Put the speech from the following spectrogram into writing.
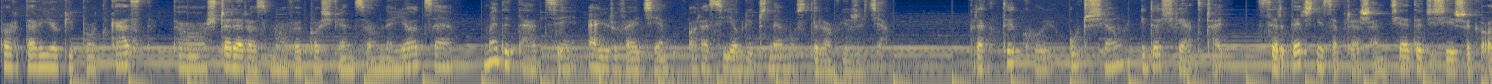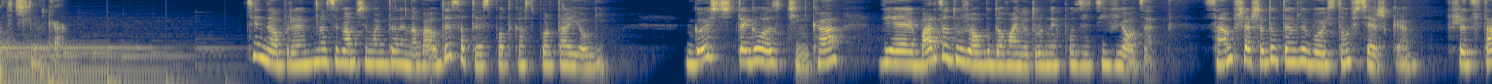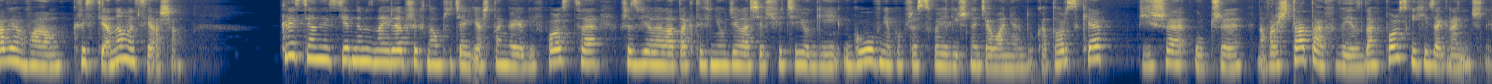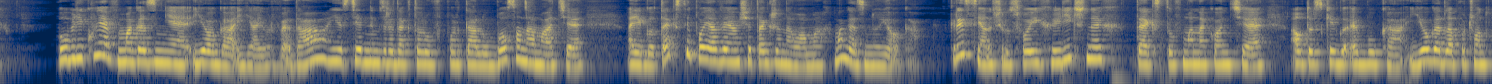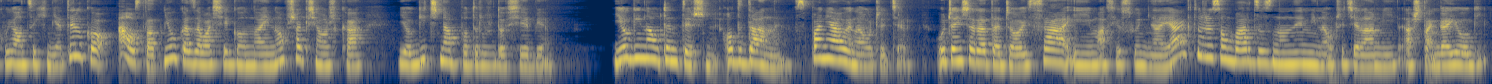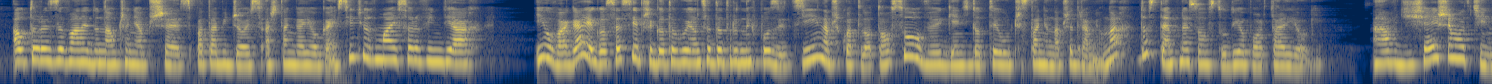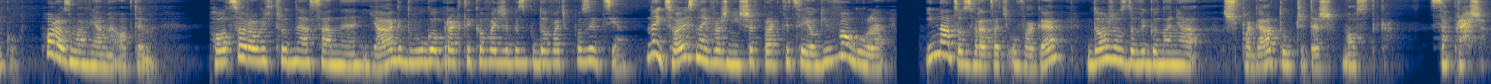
Portal Yogi Podcast to szczere rozmowy poświęcone jodze, medytacji, ayurvedzie oraz jogicznemu stylowi życia. Praktykuj, ucz się i doświadczaj. Serdecznie zapraszam Cię do dzisiejszego odcinka. Dzień dobry, nazywam się Magdalena Bałdys, a to jest podcast Portal Yogi. Gość tego odcinka wie bardzo dużo o budowaniu trudnych pozycji w jodze. Sam przeszedł tę wyboistą ścieżkę, przedstawiam Wam Krystiana Mesjasza. Krystian jest jednym z najlepszych nauczycieli Ashtanga Yogi w Polsce. Przez wiele lat aktywnie udziela się w świecie jogi, głównie poprzez swoje liczne działania edukatorskie. Pisze, uczy na warsztatach, wyjazdach polskich i zagranicznych. Publikuje w magazynie Yoga i Ayurveda. Jest jednym z redaktorów portalu Boso na Macie, a jego teksty pojawiają się także na łamach magazynu Yoga. Krystian wśród swoich licznych tekstów ma na koncie autorskiego e-booka Yoga dla początkujących i nie tylko, a ostatnio ukazała się jego najnowsza książka Yogiczna podróż do siebie. Jogin autentyczny, oddany, wspaniały nauczyciel. Uczeń Sharata Joyce'a i Matthew Swinaya, którzy są bardzo znanymi nauczycielami Ashtanga Yogi. Autoryzowany do nauczania przez Patabi Joyce Ashtanga Yoga Institute w Mysore w Indiach – i uwaga, jego sesje przygotowujące do trudnych pozycji, np. lotosu, wygięć do tyłu czy stania na przedramionach, dostępne są w studio Portal Yogi. A w dzisiejszym odcinku porozmawiamy o tym, po co robić trudne asany, jak długo praktykować, żeby zbudować pozycję, no i co jest najważniejsze w praktyce jogi w ogóle i na co zwracać uwagę, dążąc do wykonania szpagatu czy też mostka. Zapraszam.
